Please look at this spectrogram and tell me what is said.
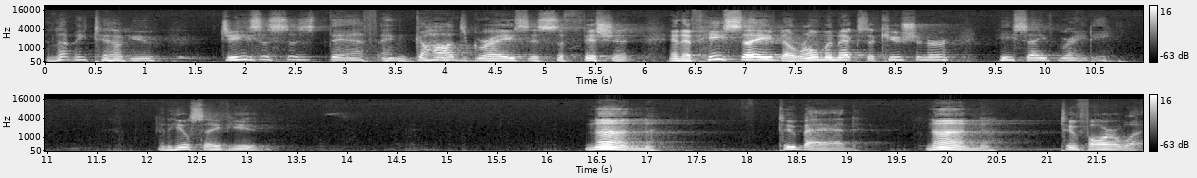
And let me tell you, Jesus' death and God's grace is sufficient. And if he saved a Roman executioner, he saved Grady. And he'll save you. None too bad. None too far away.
